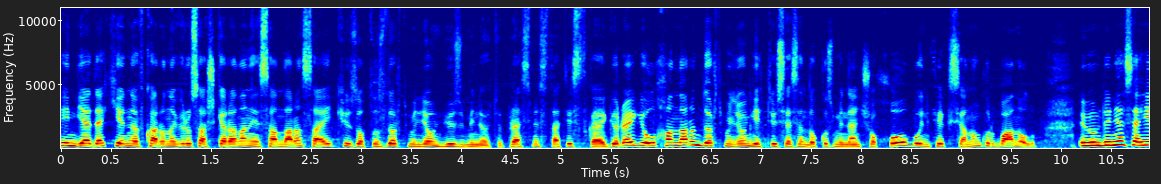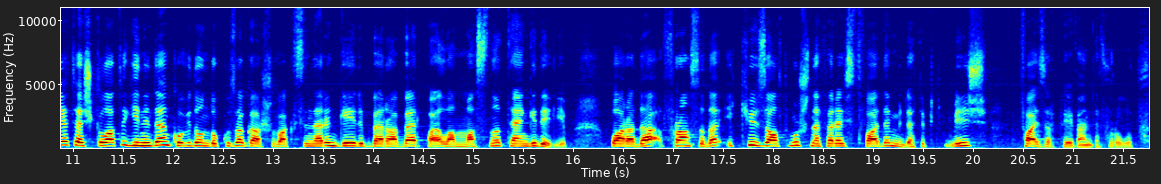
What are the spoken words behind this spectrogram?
indiyədək yeni növ koronavirus aşkaranan insanların sayı 234 milyon 100 min ötüb. Rəsmi statistikaya görə yoluxanların 4 milyon 789 mindən çoxu bu infeksiyanın qurbanı olub. Ümumdünya Səhiyyə Təşkilatı yenidən COVID-19-a qarşı vaksinlərin qeyri-bərabər paylanmasını tənqid edib. Bu arada Fransada 260 nəfərə istifadə müddəti bitmiş Pfizer peyvəndi vurulub.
